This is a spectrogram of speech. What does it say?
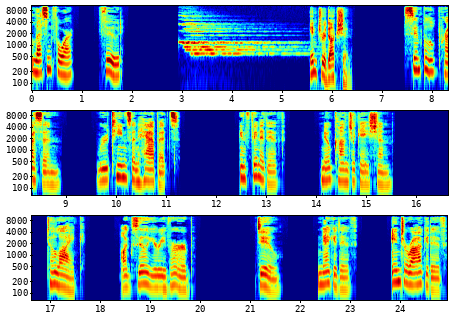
Lesson 4. Food. Introduction Simple present. Routines and habits. Infinitive. No conjugation. To like. Auxiliary verb. Do. Negative. Interrogative.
